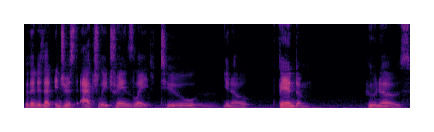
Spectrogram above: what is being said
but then does that interest actually translate to, you know, fandom? Who knows?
